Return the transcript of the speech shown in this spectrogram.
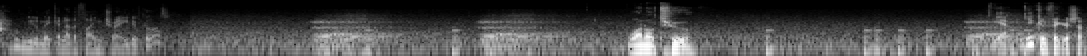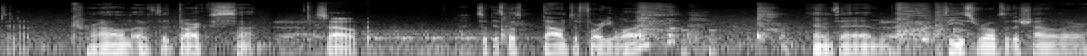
And we'll make another fine trade, of course. 102. Yeah, you can figure something out. Crown of the Dark Sun. So So this goes down to 41. and then these robes of the Channeler,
